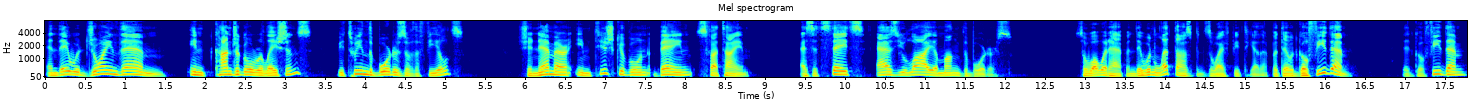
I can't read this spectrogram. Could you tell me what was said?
and they would join them in conjugal relations between the borders of the fields. Shenemer im tishkevun bein sfatayim. As it states, as you lie among the borders. So what would happen? They wouldn't let the husband and wife be together, but they would go feed them. They'd go feed them.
